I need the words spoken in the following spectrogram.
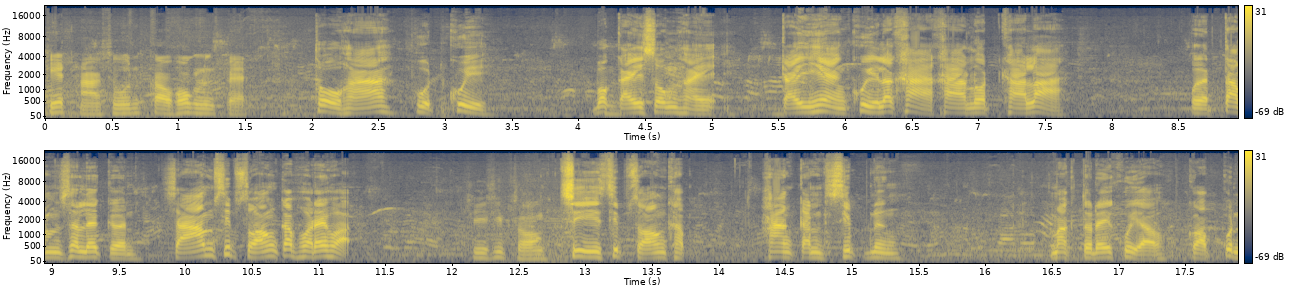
เกตหาศูนย์เก้าหกหนึ่งแปดโทรหาพูดคุยบ่ไก่ทรงให้ไก่แห้งคุยราคาค่ารถค่าล่า เปิดต่ำซะเหลือเกิน 32ก็พอได้พ่อสี่สิบสอง42 ครับ ห่างกัน 10หนึ่งมักตัวใดคุยเอาขอบคุณ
